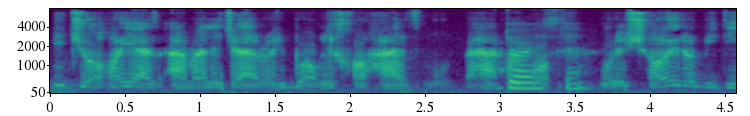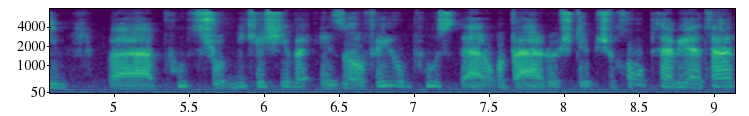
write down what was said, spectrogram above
یه جاهایی از عمل جراحی باقی خواهد موند. به هر حال ما برش هایی رو میدیم و پوست رو می‌کشیم و اضافه اون پوست در واقع برداشته میشه. خب طبیعتا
